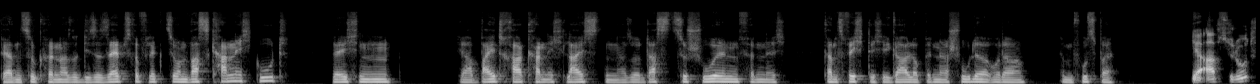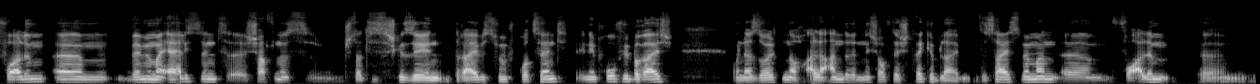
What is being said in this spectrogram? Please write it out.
werden zu können. Also diese Selbstreflexion, was kann ich gut, welchen ja, Beitrag kann ich leisten? Also das zu schulen, finde ich ganz wichtig, egal ob in der Schule oder im Fußball. Ja, absolut. Vor allem, ähm, wenn wir mal ehrlich sind, äh, schaffen es statistisch gesehen drei bis fünf Prozent in dem Profibereich. Und da sollten auch alle anderen nicht auf der Strecke bleiben. Das heißt, wenn man ähm, vor allem ähm,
